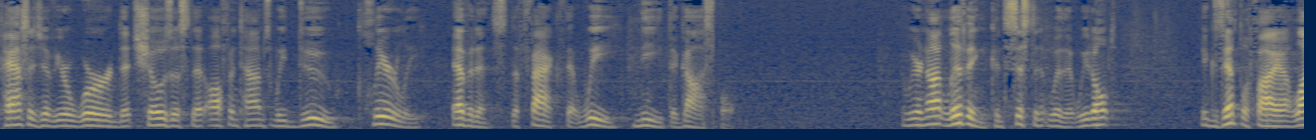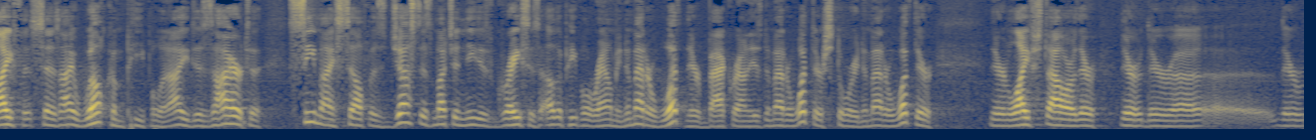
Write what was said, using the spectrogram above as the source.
passage of your word that shows us that oftentimes we do clearly evidence the fact that we need the gospel. We are not living consistent with it. We don't exemplify a life that says, I welcome people and I desire to see myself as just as much in need of grace as other people around me, no matter what their background is, no matter what their story, no matter what their, their lifestyle or their, their, their, uh, their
